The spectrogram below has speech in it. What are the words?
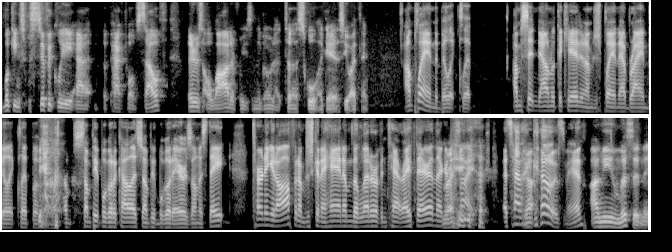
looking specifically at the Pac-12 South, there's a lot of reason to go to, to a school like ASU. I think. I'm playing the Billick clip I'm sitting down with the kid and I'm just playing that Brian Billick clip of know, some, um, some people go to college, some people go to Arizona State, turning it off, and I'm just gonna hand them the letter of intent right there, and they're gonna Right? sign. That's how Yeah. it goes, man. I mean, listen,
